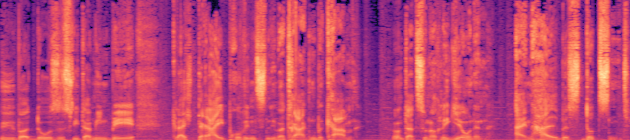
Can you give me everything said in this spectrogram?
Überdosis Vitamin B gleich drei Provinzen übertragen bekam. Und dazu noch Legionen. Ein halbes Dutzend.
